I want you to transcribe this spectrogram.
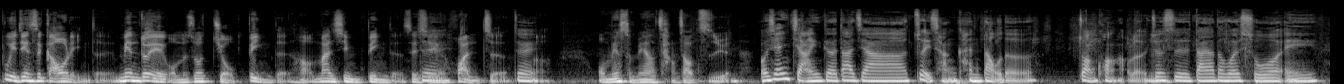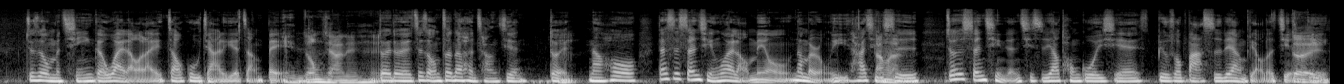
不一定是高龄的，面对我们说久病的哈、慢性病的这些患者，对。啊我们有什么样的长照资源？呢？我先讲一个大家最常看到的状况好嗯。了，就是大家都会说，哎、就是我们请一个外劳来照顾家里的长辈。严重侠呢？对对，这种真的很常见。对，嗯然后但是申请外劳没有那么容易，他其当实就是申请人其实要通过一些，比如说巴氏量表的检对定，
